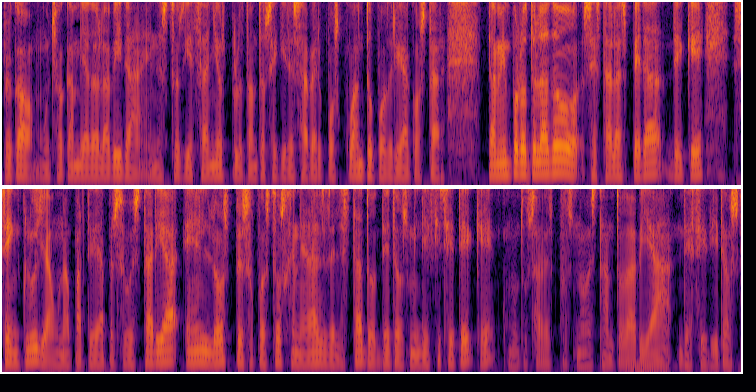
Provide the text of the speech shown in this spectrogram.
pero claro, mucho ha cambiado la vida en estos 10 años, por lo tanto se quiere saber pues cuánto podría costar. También, por otro lado, se está a la espera de que se incluya una partida presupuestaria en los presupuestos generales del Estado de 2017 que, como tú sabes, pues no están todavía decididos.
